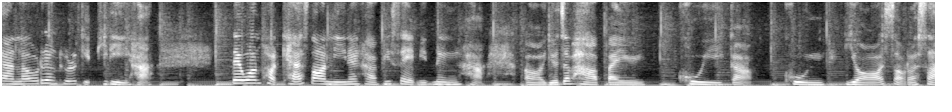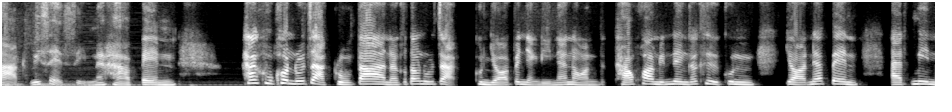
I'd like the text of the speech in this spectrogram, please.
การเล่าเรื่องธุรกิจที่ดีค่ะ Day One Podcast ตอนนี้นะคะพิเศษนิดนึงค่ะเอ่อยจะพาไปคุยกับคุณยอสสรศาสตร์วิเศษศิลป์นะคะเป็น ถ้าคุณคนรู้จักกรูต้านะก็ต้องรู้จักคุณยอสเป็นอย่างดีแน่นอนเท้าความนิดนึงก็คือคุณยอสเนี่ยเป็นแอดมิน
